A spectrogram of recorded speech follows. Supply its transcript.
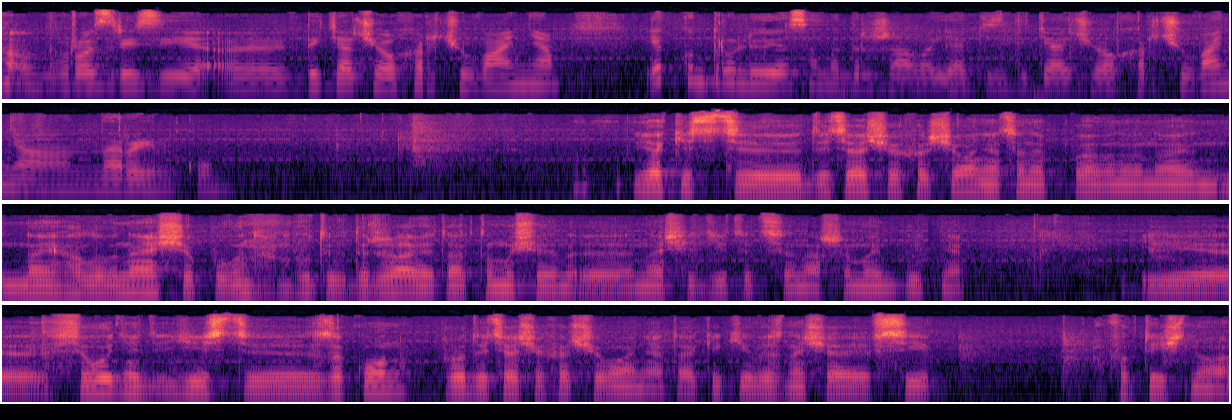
в розрізі е, дитячого харчування. Як контролює саме держава якість дитячого харчування на ринку? Якість е, дитячого харчування це напевно най, найголовне, що повинно бути в державі, так, тому що е, наші діти це наше майбутнє. І е, сьогодні є закон про дитяче харчування, так, який визначає всі фактично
